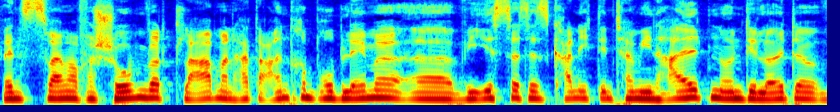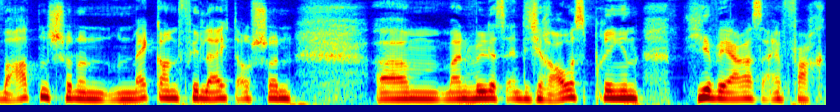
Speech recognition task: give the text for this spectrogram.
Wenn es zweimal verschoben wird, klar, man hat da andere Probleme. Äh, wie ist das jetzt? Kann ich den Termin halten und die Leute warten schon und, und meckern vielleicht auch schon. Ähm, man will das endlich rausbringen. Hier wäre es einfach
